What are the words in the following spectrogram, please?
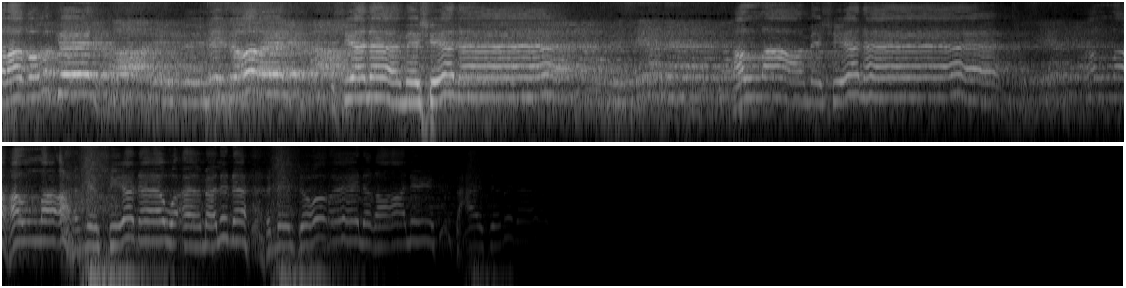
رغم كل ظالم نزوره مشينا مشينا مشينا الله الله مشينا وأملنا نزور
